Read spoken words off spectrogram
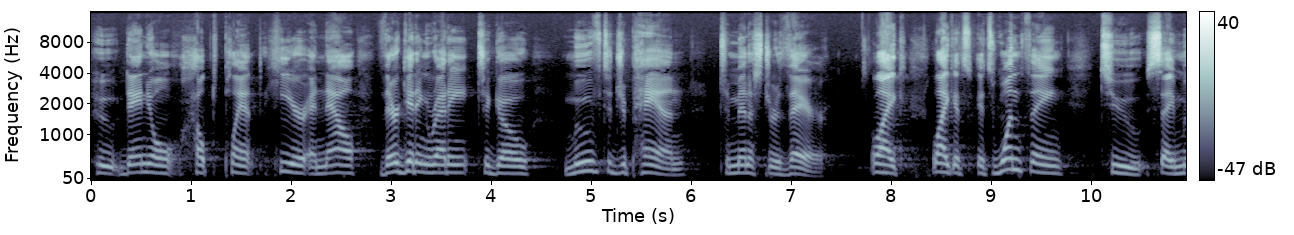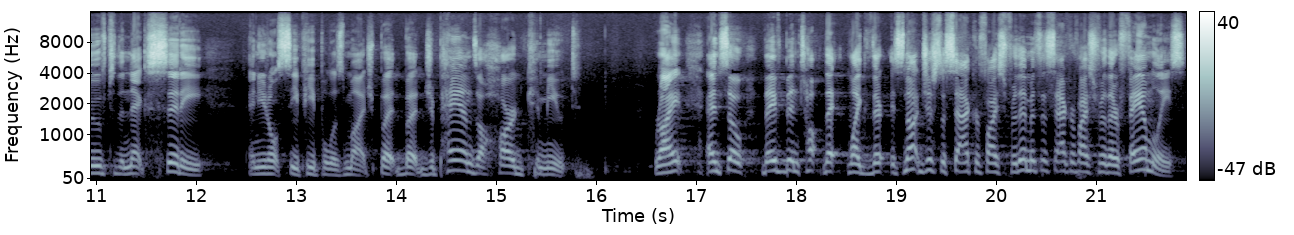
who Daniel helped plant here, and now they're getting ready to go move to Japan to minister there. Like, like it's, it's one thing to say move to the next city and you don't see people as much, but, but Japan's a hard commute right? And so they've been taught that, like, it's not just a sacrifice for them, it's a sacrifice for their families,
